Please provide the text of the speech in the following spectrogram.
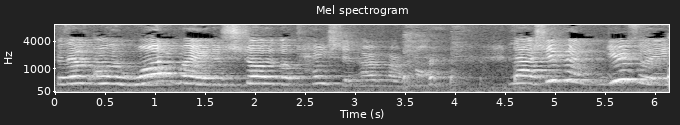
Because there was only one way to show the location of her home. Now, she could usually,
